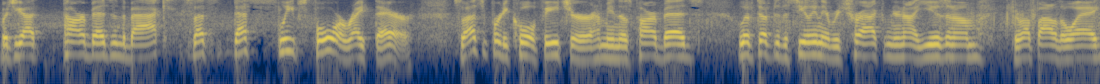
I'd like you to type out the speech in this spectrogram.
But you got power beds in the back. So that's that's sleeps four right there. So that's a pretty cool feature. I mean, those power beds lift up to the ceiling. They retract when you're not using them. They're up out of the way.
